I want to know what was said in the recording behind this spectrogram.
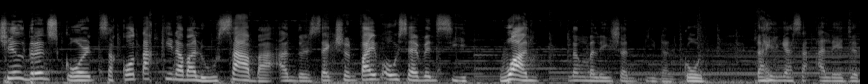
Children's Court sa Kotak Kinabalu, Sabah under Section 507C1 ng Malaysian Penal Code dahil nga sa alleged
